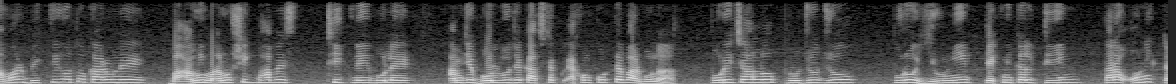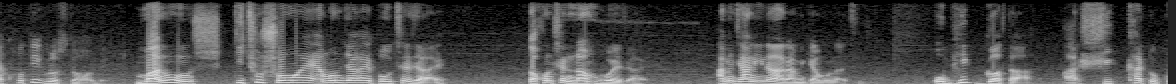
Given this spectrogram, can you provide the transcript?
আমার ব্যক্তিগত কারণে বা আমি মানসিকভাবে ঠিক নেই বলে আমি যে বলব যে কাজটা এখন করতে পারব না পরিচালক, প্রযোজক, পুরো ইউনিট টেকনিক্যাল টিম তারা অনেকটা ক্ষতিগ্রস্ত হবে। মানুষ কিছু সময় এমন জায়গায় পৌঁছে যায়, তখন সে নাম হয়ে যায়। আমি জানি না আর আমি কেমন আছি। অভিজ্ঞতা আর শিক্ষাটুকু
